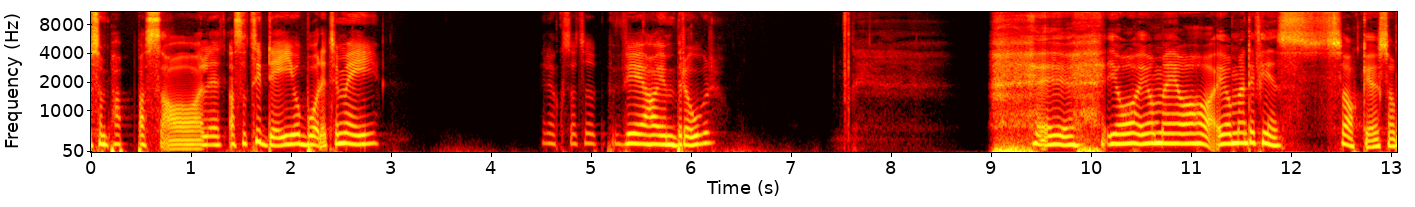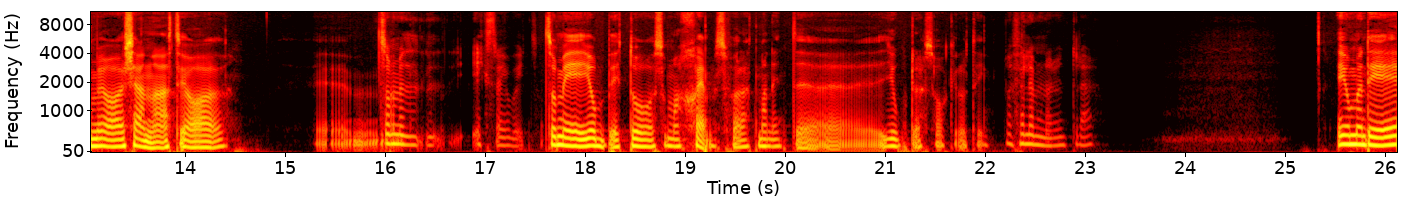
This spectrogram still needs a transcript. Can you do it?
som pappa sa, eller, alltså till dig och både till mig. Eller också typ, vi har ju en bror. Eh, Ja, ja, men jag har, ja, men det finns saker som jag känner att jag... eh, Som extra jobbigt. som är jobbigt och som man skäms för att man inte eh, gjorde saker och ting. Varför lämnar du inte där? Jo, men det,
